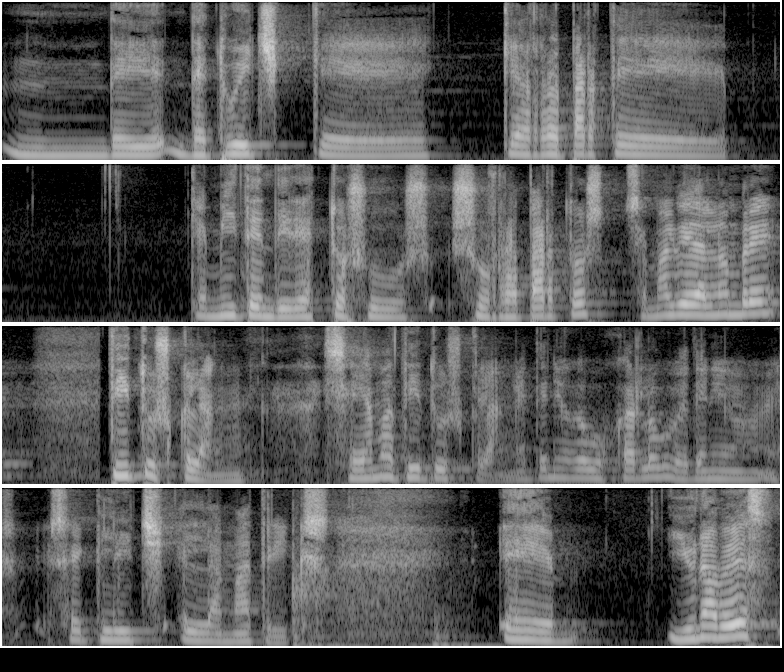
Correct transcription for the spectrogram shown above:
mm, de, Twitch que, que, reparte, que emite en directo sus, sus repartos, se me ha olvidado el nombre, Titus Clan se llama Titus Clan. He tenido que buscarlo porque he tenido ese glitch en la Matrix. Eh, y una vez,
